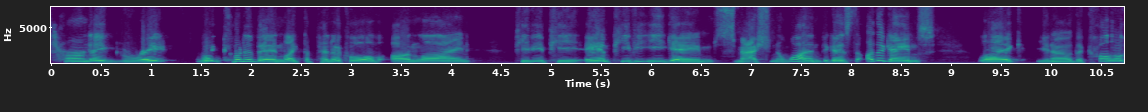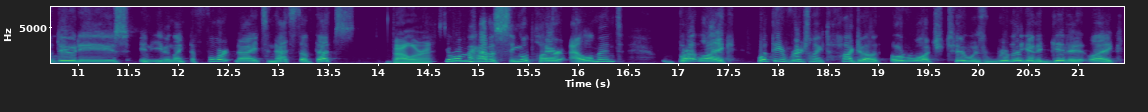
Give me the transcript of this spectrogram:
turned a great what could have been like the pinnacle of online PvP and PvE game smashed into one because the other games, like you know the Call of Duties and even like the Fortnites and that stuff, that's Valorant. Some of them have a single player element, but like what they originally talked about, Overwatch 2 was really going to give it like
